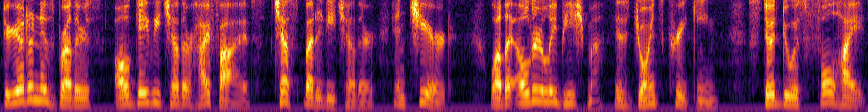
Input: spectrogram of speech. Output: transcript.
Duryodhana and his brothers all gave each other high fives, chest butted each other, and cheered, while the elderly Bhishma, his joints creaking, stood to his full height,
